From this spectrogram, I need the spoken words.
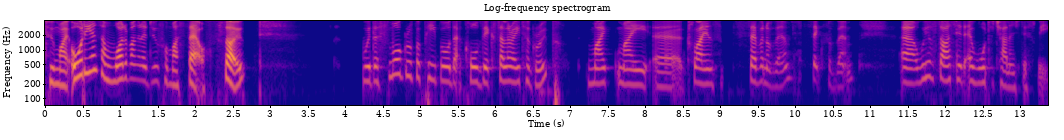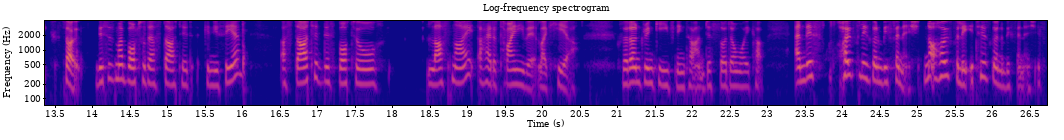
to my audience and what am I going to do for myself. So, with a small group of people that called the accelerator group, my my uh, clients, seven of them, six of them, uh, we have started a water challenge this week. So this is my bottle that I started. Can you see it? I started this bottle last night. I had a tiny bit like here because I don't drink evening time, just so I don't wake up. And this hopefully is going to be finished. Not hopefully, it is going to be finished. It's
